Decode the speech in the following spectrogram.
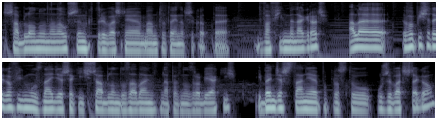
szablonu na Notion, który właśnie mam tutaj na przykład te dwa filmy nagrać, ale w opisie tego filmu znajdziesz jakiś szablon do zadań, na pewno zrobię jakiś i będziesz w stanie po prostu używać tego,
